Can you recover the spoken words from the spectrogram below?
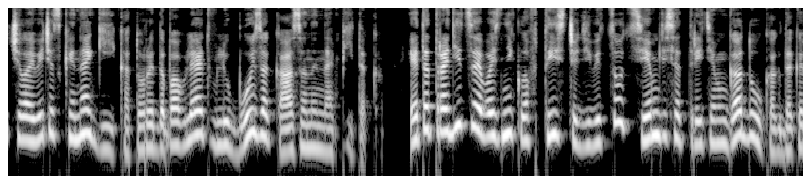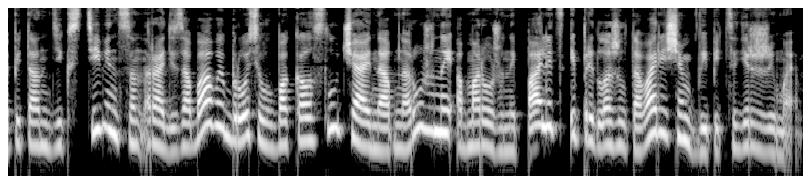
человеческой ноги, который добавляют в любой заказанный напиток. Эта традиция возникла в 1973 году, когда капитан Дик Стивенсон ради забавы бросил в бокал случайно обнаруженный обмороженный палец и предложил товарищам выпить содержимое.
